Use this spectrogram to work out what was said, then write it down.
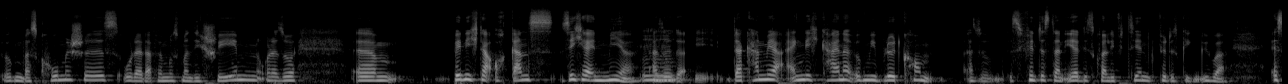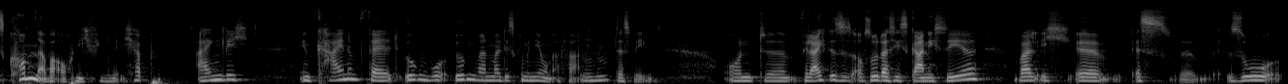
irgendwas Komisches oder dafür muss man sich schämen oder so, ähm, bin ich da auch ganz sicher in mir. Also da, da kann mir eigentlich keiner irgendwie blöd kommen. Also ich finde es dann eher disqualifizierend für das Gegenüber. Es kommen aber auch nicht viele. Ich habe eigentlich in keinem Feld irgendwo irgendwann mal Diskriminierung erfahren. Deswegen. Und äh, vielleicht ist es auch so, dass ich es gar nicht sehe, weil ich äh, es äh, so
